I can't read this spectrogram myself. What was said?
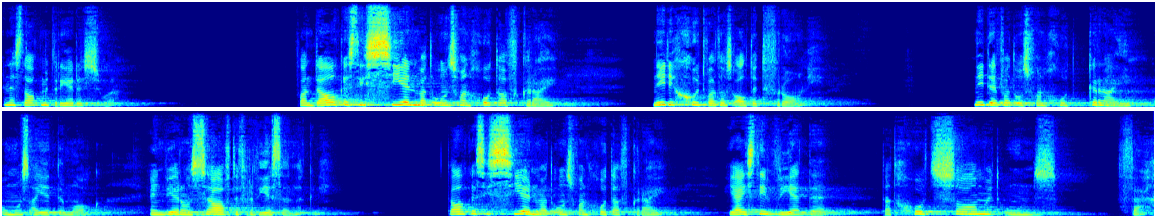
En is dalk met rede so. Want dalk is die seën wat ons van God af kry, Nie die goed wat ons altyd vra nie. Nie dit wat ons van God kry om ons eie te maak en weer onsself te verwesenlik nie. Dalk is die seën wat ons van God af kry, juist die wete dat God saam met ons veg.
